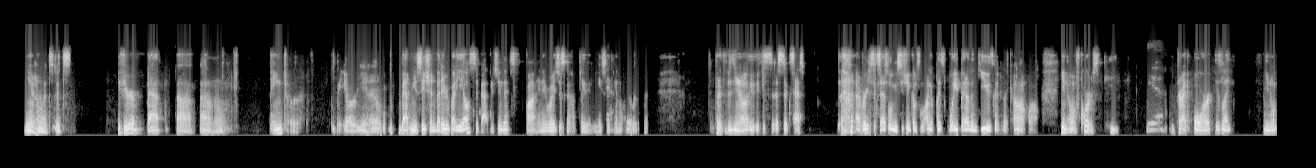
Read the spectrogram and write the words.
you know, it's it's if you're a bad, uh, I don't know, painter or you know, bad musician, but everybody else is a bad musician, that's fine. Everybody's just gonna play the music and whatever. But, but if you know, if, if it's a success, a very successful musician comes along and plays way better than you, it's gonna be like, oh well, you know, of course he, yeah, right. Or it's like, you know,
